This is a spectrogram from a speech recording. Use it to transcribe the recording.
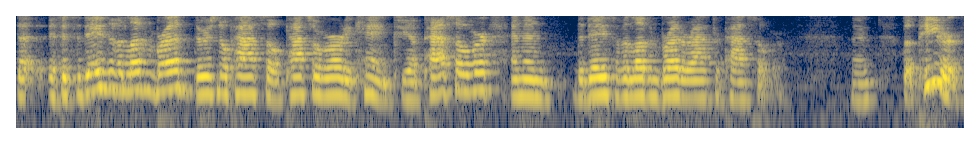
That if it's the days of unleavened bread, there is no Passover. Passover already came. Because you have Passover, and then the days of unleavened bread are after Passover. Okay? But Peter,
